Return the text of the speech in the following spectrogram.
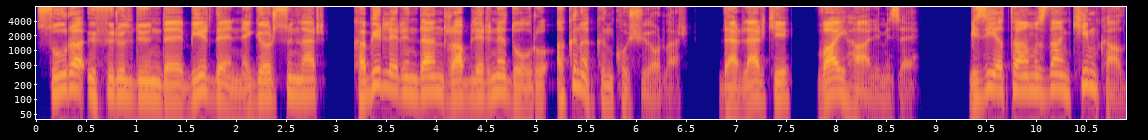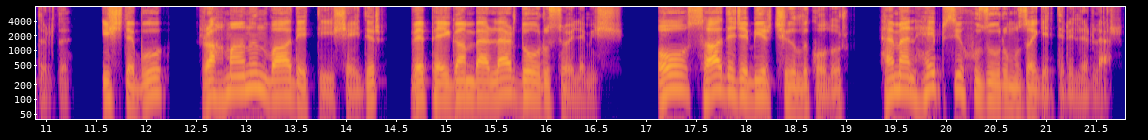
Sura üfürüldüğünde bir de ne görsünler? Kabirlerinden Rablerine doğru akın akın koşuyorlar. Derler ki, vay halimize! Bizi yatağımızdan kim kaldırdı? İşte bu, Rahman'ın vaat ettiği şeydir ve peygamberler doğru söylemiş. O sadece bir çığlık olur, hemen hepsi huzurumuza getirilirler.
